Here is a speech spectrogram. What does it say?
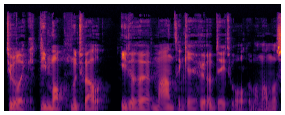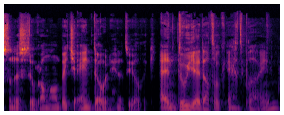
tuurlijk, die map moet wel iedere maand een keer geüpdate worden. Want anders dan is het ook allemaal een beetje eentonig natuurlijk. En doe jij dat ook echt, Brian?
